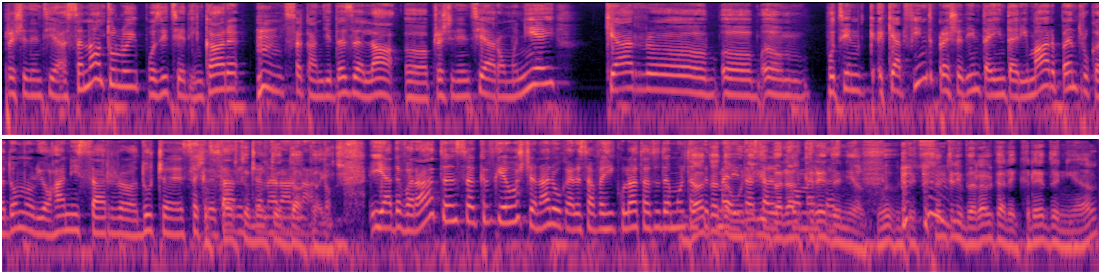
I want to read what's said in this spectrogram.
președinția Senatului, poziție din care să candideze la uh, președinția României, chiar uh, uh, uh, puțin, chiar fiind președinte interimar, pentru că domnul Iohannis s-ar uh, duce secretar general NATO. Aici. E adevărat, însă cred că e un scenariu care s-a vehiculat atât de mult da, încât da, merită da, unii liberali cred în el. Deci sunt liberali care cred în el.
